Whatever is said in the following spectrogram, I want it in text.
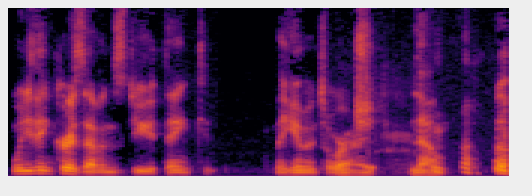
when you think Chris Evans, do you think the Human Torch? Right. No.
